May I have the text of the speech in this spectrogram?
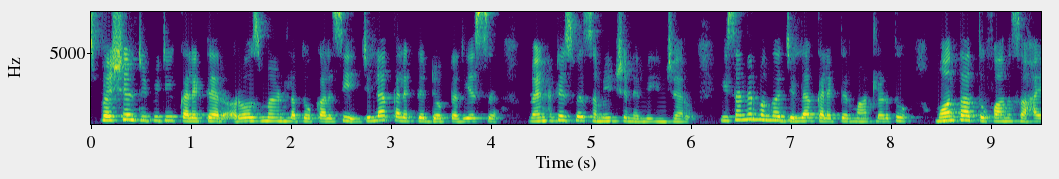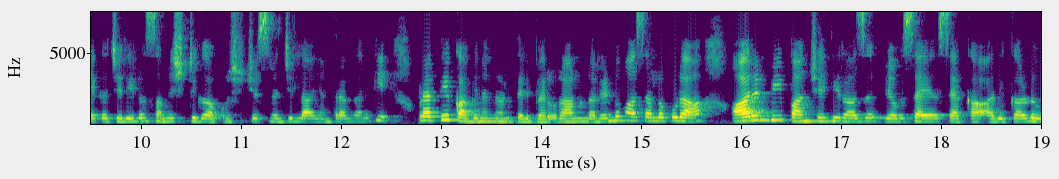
special deputy collector రోజ్మాండ్లతో కలిసి జిల్లా కలెక్టర్ డాక్టర్ ఎస్ వెంకటేశ్వర్ సమీక్ష నిర్వహించారు. ఈ సందర్భంగా జిల్లా కలెక్టర్ మాట్లాడుతూ మోంతా తుఫాను సహాయక చర్యలో సమిష్టిగా కృషి చేసిన జిల్లా యంత్రాంగానికి ప్రత్యేక అభినందనలు తెలిపారు. రానున్న రెండు మాసాల్లో కూడా ఆర్ఎన్బి పంచాయతీరాజ్ వ్యవసాయ శాఖ అధికారులు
